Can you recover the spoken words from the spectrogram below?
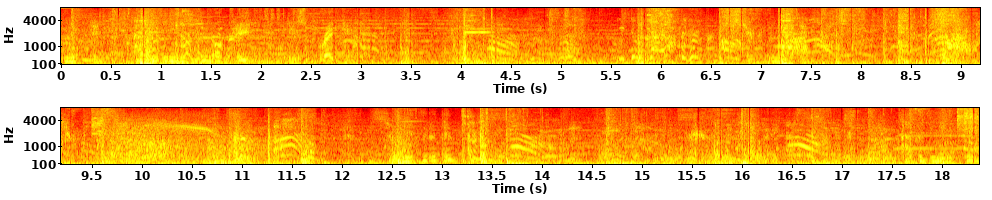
Your team is breaking. Thank you.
